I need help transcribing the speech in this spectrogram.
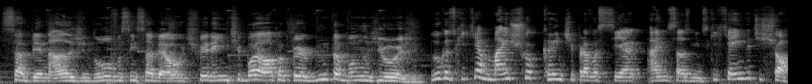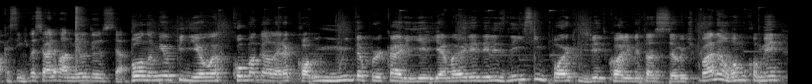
saber nada de novo, sem saber algo diferente, bora lá pra pergunta bônus de hoje. Lucas, o que é mais chocante para você aí nos Estados Unidos? O que ainda te choca, assim, que você olha e fala, meu Deus do céu? Bom, na minha opinião, opinião, é como a galera come muita porcaria e a maioria deles nem se importa direito com a alimentação. Tipo, ah não, vamos comer,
